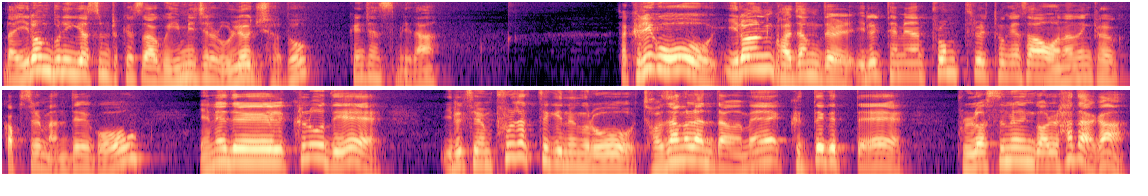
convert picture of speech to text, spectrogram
나 이런 분위기였으면 좋겠어 하고 이미지를 올려주셔도 괜찮습니다. 자, 그리고 이런 과정들, 이를테면 프롬프트를 통해서 원하는 결과값을 만들고 얘네들 클로드에 이를테면 프로젝트 기능으로 저장을 한 다음에 그때그때 불러 쓰는 걸 하다가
